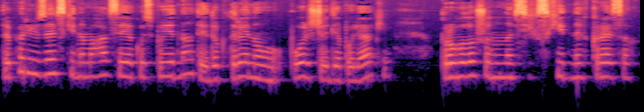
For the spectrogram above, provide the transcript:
Тепер Юзевський намагався якось поєднати доктрину Польща для поляків, проголошену на всіх східних кресах,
